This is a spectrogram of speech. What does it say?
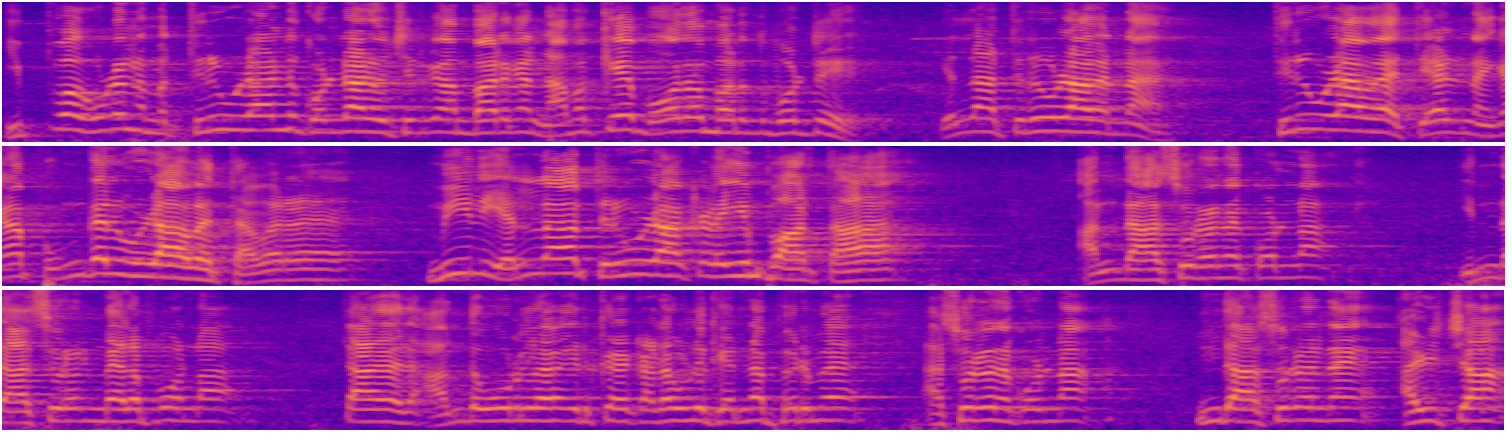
இப்போ கூட நம்ம திருவிழான்னு கொண்டாட வச்சுருக்கான் பாருங்கள் நமக்கே போதை மருந்து போட்டு. எல்லா திருவிழாவும் என்ன? திருவிழாவை தேடினீங்கன்னா பொங்கல் விழாவை தவிர மீதி எல்லா திருவிழாக்களையும் பார்த்தா அந்த அசுரனை கொன்னான் இந்த அசுரன் மேலே போனான் த- அந்த ஊரில் இருக்கிற கடவுளுக்கு என்ன பெருமை? அசுரனை கொன்னான் இந்த அசுரனை அழிச்சான்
